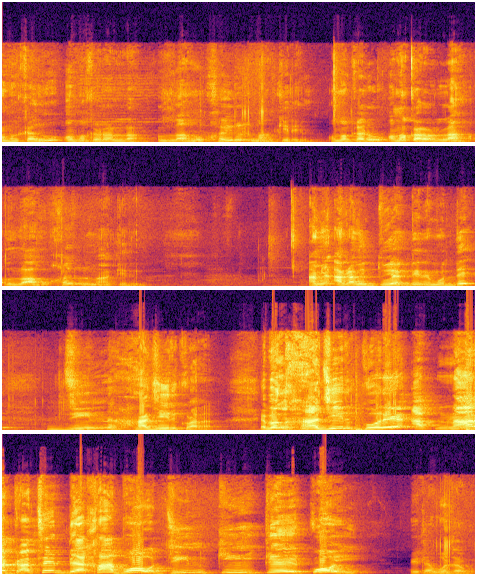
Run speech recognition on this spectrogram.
অমকারু অমকর আল্লাহ আল্লাহ খৈরুল মা কিরিন অমকারু অমকর আল্লাহ আল্লাহ খৈরুল মা কিরিন আমি আগামী দু একদিনের মধ্যে জিন হাজির করা এবং হাজির করে আপনার কাছে দেখাবো জিন কি, কে, কই, এটা বোঝাবো।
